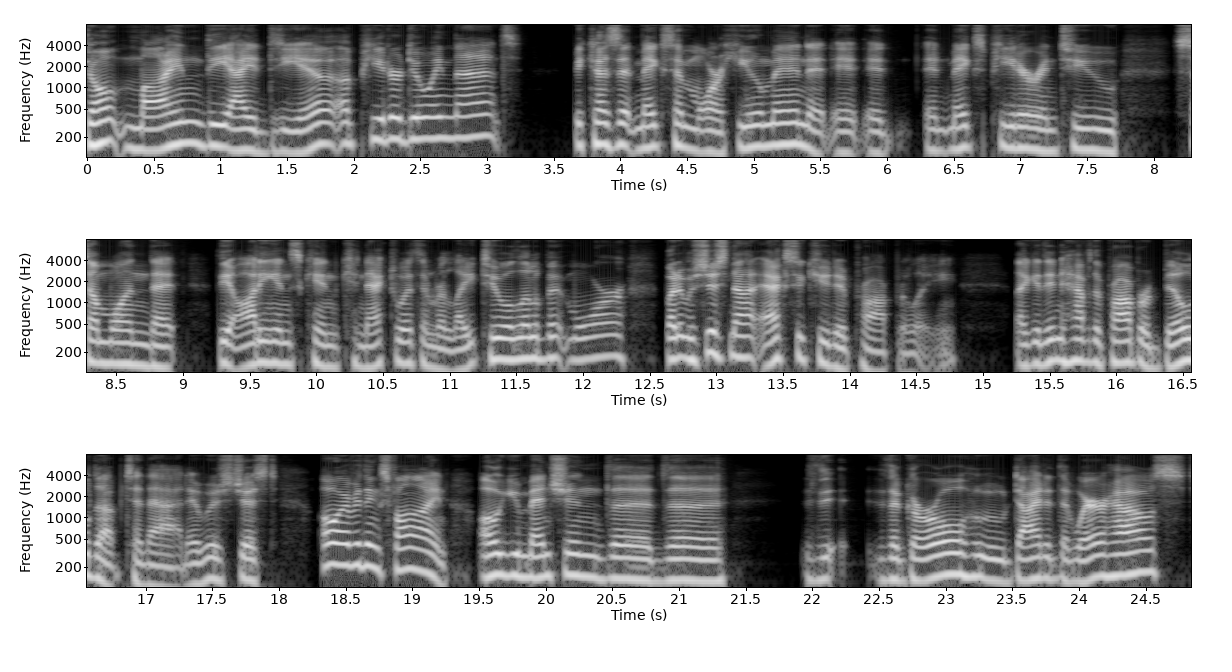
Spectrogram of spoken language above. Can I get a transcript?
don't mind the idea of Peter doing that because it makes him more human. It it it it makes Peter into someone that the audience can connect with and relate to a little bit more, but it was just not executed properly. Like it didn't have the proper build up to that. It was just, oh, everything's fine. Oh, you mentioned the the the the girl who died at the warehouse.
